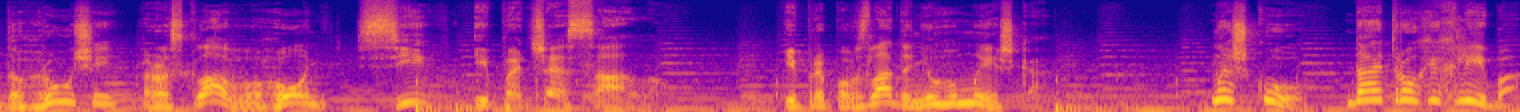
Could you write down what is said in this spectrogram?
до груші, розклав вогонь, сів і пече сало. І приповзла до нього мишка. Мишку, дай трохи хліба.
